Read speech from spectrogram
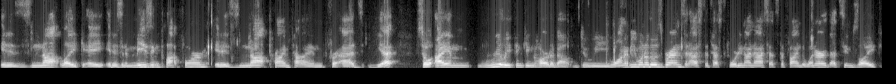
it is not like a it is an amazing platform. It is not prime time for ads yet. So I am really thinking hard about do we want to be one of those brands that has to test 49 assets to find the winner? That seems like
